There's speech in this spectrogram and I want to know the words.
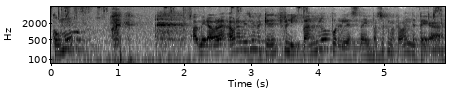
¿Cómo? ah, mira, ahora, ahora mismo me quedé flipando por el paso que me acaban de pegar.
